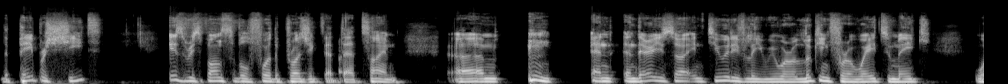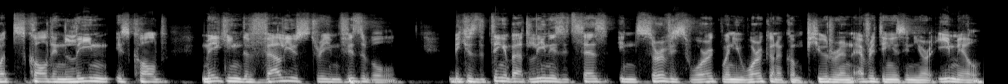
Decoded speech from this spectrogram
the paper sheet is responsible for the project at that time. Um, and and there you saw intuitively we were looking for a way to make what's called in lean is called making the value stream visible. Because the thing about lean is it says in service work when you work on a computer and everything is in your email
